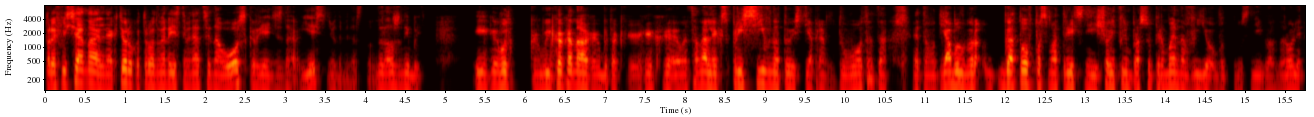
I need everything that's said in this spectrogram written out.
профессиональный актер, у которого, наверное, есть номинации на Оскар, я не знаю, есть у него номинации, должны быть. И как вот как бы и как она как бы так как эмоционально экспрессивно, то есть я прям вот это это вот я был бы готов посмотреть с ней еще и фильм про Супермена в ее вот ну, с ней главной роли,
